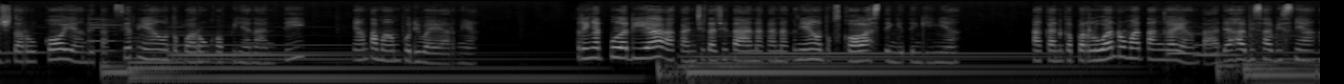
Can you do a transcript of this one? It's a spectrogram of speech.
juta ruko yang ditaksirnya untuk warung kopinya nanti yang tak mampu dibayarnya. Teringat pula dia akan cita-cita anak-anaknya untuk sekolah setinggi-tingginya, akan keperluan rumah tangga yang tak ada habis-habisnya,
